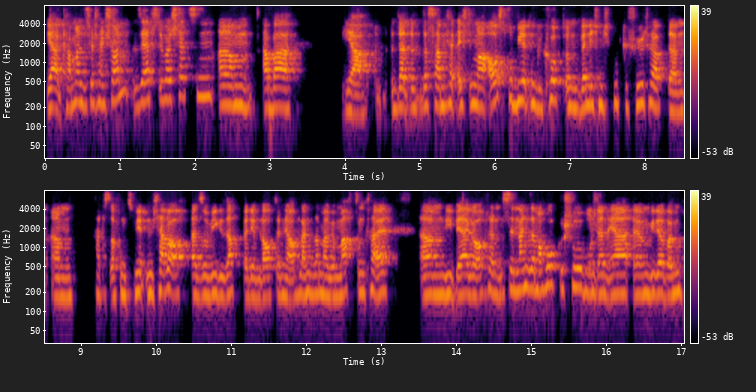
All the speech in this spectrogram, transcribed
ja, kann man sich wahrscheinlich schon selbst überschätzen. Ähm, aber ja, das, das habe ich halt echt immer ausprobiert und geguckt und wenn ich mich gut gefühlt habe, dann ähm, hat es auch funktioniert. Und ich habe auch, also wie gesagt, bei dem Lauf dann ja auch langsamer gemacht zum Teil. Ähm, die Berge auch dann ein bisschen langsamer hochgeschoben und dann eher ähm, wieder beim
